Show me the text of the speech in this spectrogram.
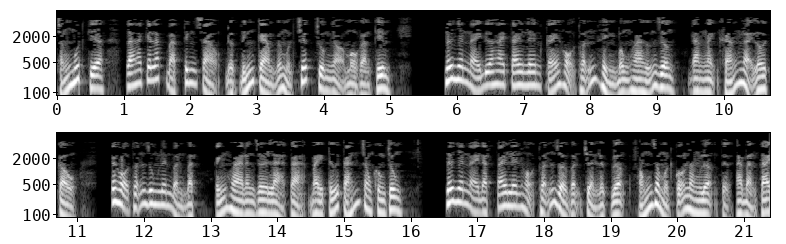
trắng mút kia là hai cái lắc bạc tinh xảo được đính kèm với một chiếc chuông nhỏ màu vàng kim. Nữ nhân này đưa hai tay lên cái hộ thuẫn hình bông hoa hướng dương, đang ngạnh kháng lại lôi cầu. Cái hộ thuẫn rung lên bẩn bật, cánh hoa đang rơi lả tả bay tứ tán trong không trung. Nữ nhân này đặt tay lên hộ thuẫn rồi vận chuyển lực lượng, phóng ra một cỗ năng lượng từ hai bàn tay,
